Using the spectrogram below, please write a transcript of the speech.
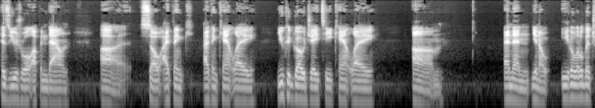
his usual up and down. So I think I think Cantlay, you could go JT Cantlay, um, and then you know eat a little bit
